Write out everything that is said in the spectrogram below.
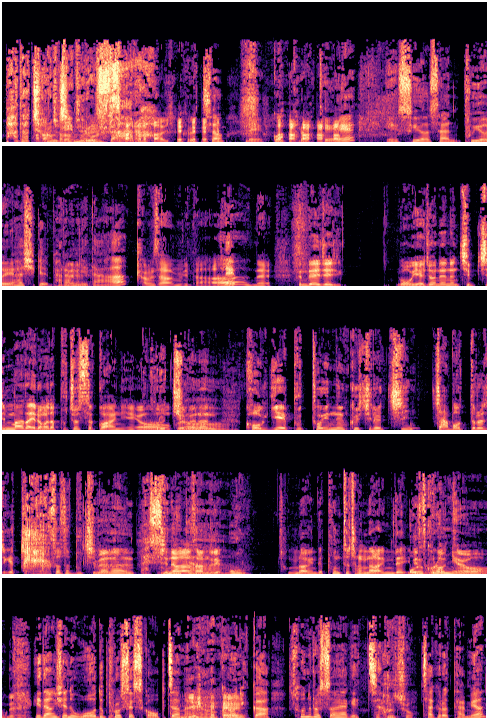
바다처럼, 바다처럼 재물을 쌓아라. 쌓아라. 예. 그렇죠? 네, 꼭 그렇게 예, 수여산 부여에 하시길 바랍니다. 감사합니다. 네. 네. 근데 이제 뭐 예전에는 집집마다 이런 거 다 붙였을 거 아니에요. 그렇죠. 러면은 거기에 붙어 있는 글씨를 진짜 멋들어지게 쫙 써서 붙이면은 맞습니다. 지나가는 사람들이 오 장난 아닌데 폰트 장난 아닌데 어, 이랬을 것 그럼요. 네. 이 당시에는 워드 프로세스가 없잖아요. 예. 그러니까 손으로 써야겠죠. 그렇죠. 자, 그렇다면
